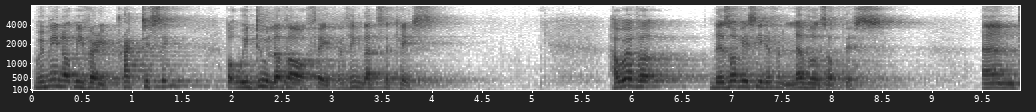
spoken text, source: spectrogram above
We may not be very practicing, but we do love our faith. I think that's the case. However, there's obviously different levels of this. And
